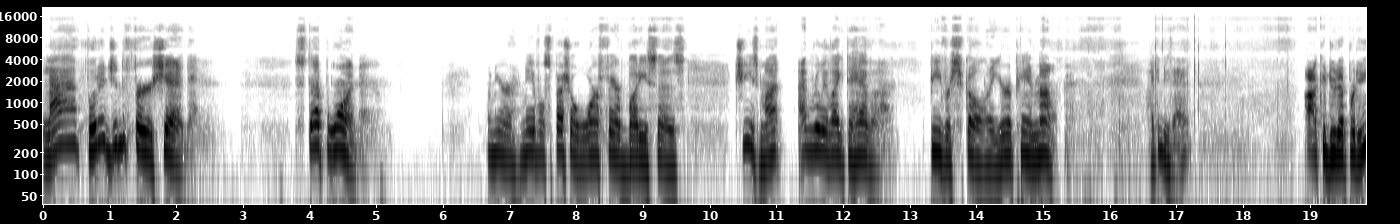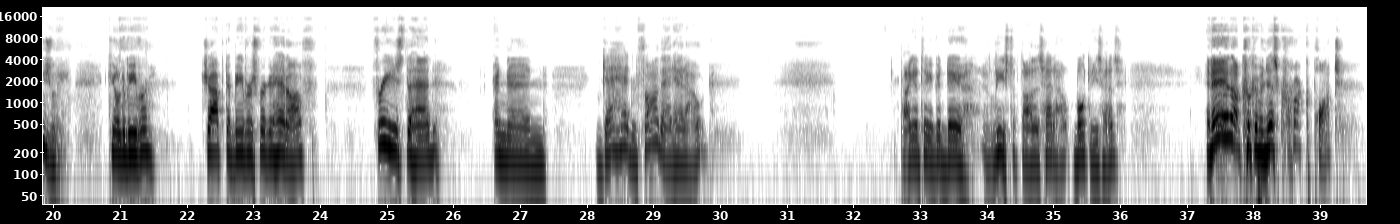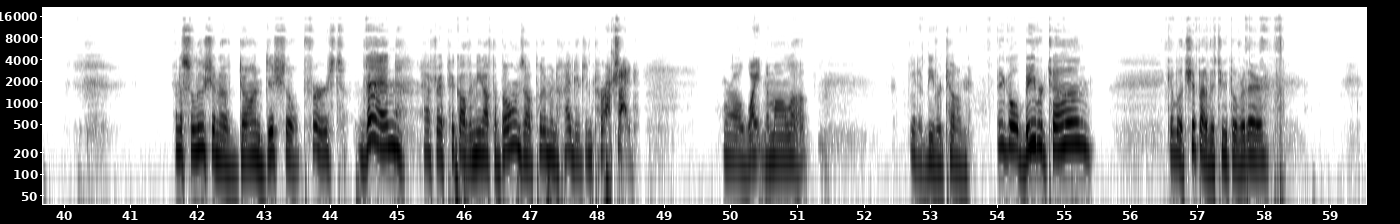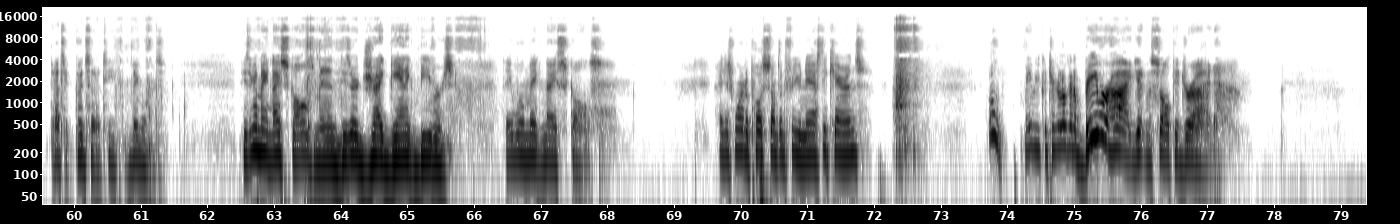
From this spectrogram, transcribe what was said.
live footage in the fur shed. Step one. When your naval special warfare buddy says, geez, Mont, I'd really like to have a beaver skull and a European mount. I can do that. I could do that pretty easily. Kill the beaver, chop the beaver's friggin' head off, freeze the head, and then go ahead and thaw that head out. Probably gonna take a good day at least to thaw this head out, both of these heads. And then I'll cook them in this crock pot. In a solution of Dawn dish soap first. Then, after I pick all the meat off the bones, I'll put them in hydrogen peroxide. Or I'll whiten them all up. Get a beaver tongue. Big old beaver tongue. Get a little chip out of his tooth over there. That's a good set of teeth, big ones. These are going to make nice skulls, man. These are gigantic beavers. They will make nice skulls. I just wanted to post something for you nasty Karens. Oh, maybe you could take a look at a beaver hide getting salty dried.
